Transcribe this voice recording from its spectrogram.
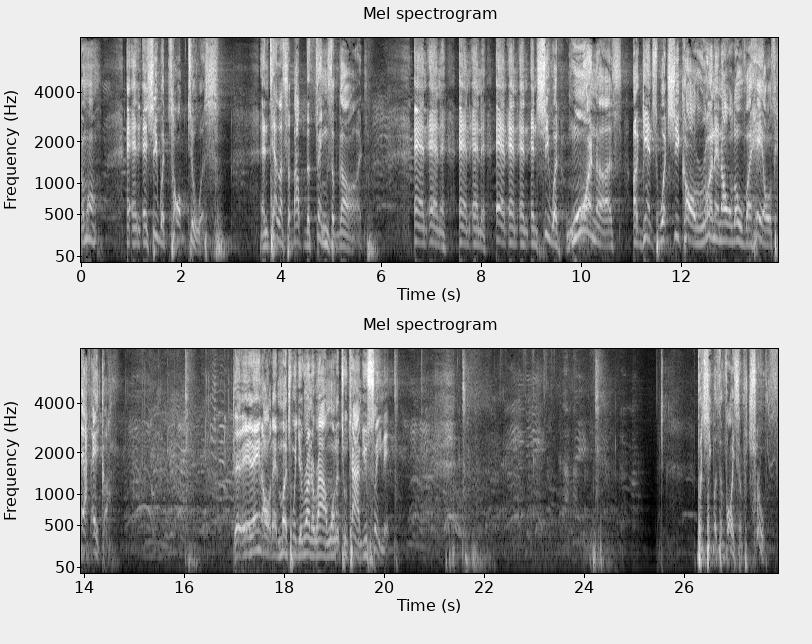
Come on. And, and she would talk to us and tell us about the things of God. And and and and and and and, and she would warn us against what she called running all over hell's half acre. It ain't all that much when you run around one or two times, you've seen it. But she was a voice of truth.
